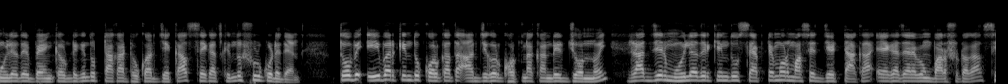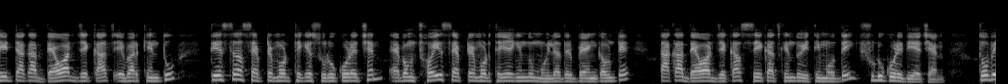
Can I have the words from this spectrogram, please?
মহিলাদের ব্যাংক অ্যাকাউন্টে কিন্তু টাকা ঢোকার যে কাজ, সে কাজ কিন্তু শুরু করে দেন। তবে এইবার কিন্তু কলকাতা আর্যগর ঘটনাকাণ্ডের জন্যই রাজ্যের মহিলাদের কিন্তু সেপ্টেম্বর মাসের যে টাকা, এক হাজার এবং বারোশো টাকা, সেই টাকা দেওয়ার যে কাজ, এবার কিন্তু তেসরা সেপ্টেম্বর থেকে শুরু করেছেন এবং ছয়ই সেপ্টেম্বর থেকে কিন্তু মহিলাদের ব্যাংক অ্যাকাউন্টে টাকা দেওয়ার যে কাজ, সে কাজ কিন্তু ইতিমধ্যেই শুরু করে দিয়েছেন। তবে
